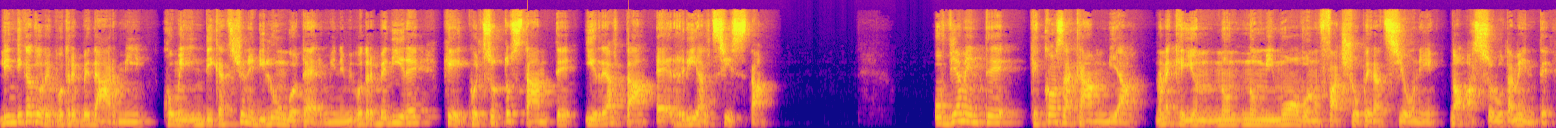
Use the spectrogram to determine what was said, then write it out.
L'indicatore potrebbe darmi come indicazione di lungo termine, mi potrebbe dire che quel sottostante in realtà è rialzista. Ovviamente che cosa cambia? Non è che io non, non, mi muovo, non faccio operazioni, no, assolutamente,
